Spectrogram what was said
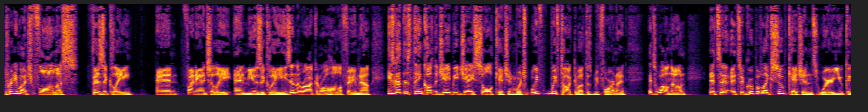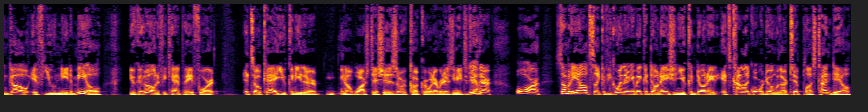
pretty much flawless physically and financially and musically. He's in the Rock and Roll Hall of Fame now. He's got this thing called the JBJ Soul Kitchen, which we've we've talked about this before, and I, it's well known. It's a it's a group of like soup kitchens where you can go if you need a meal. You can go, and if you can't pay for it, it's okay. You can either you know wash dishes or cook or whatever it is you need to do Yeah. there, or somebody else. Like if you go in there and you make a donation, you can donate. It's kind of like what we're doing with our tip plus ten deal.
